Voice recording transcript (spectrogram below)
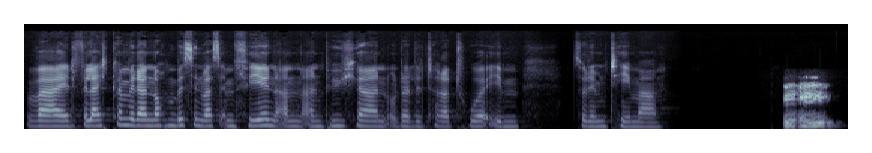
weil vielleicht können wir dann noch ein bisschen was empfehlen an, an Büchern oder Literatur eben zu dem Thema. Mhm.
